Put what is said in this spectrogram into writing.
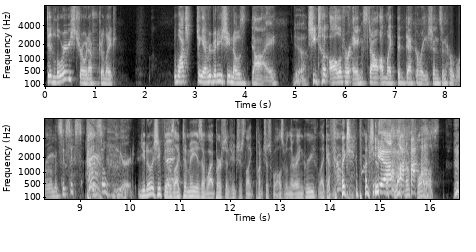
did Laurie Strode after like watching everybody she knows die? Yeah. She took all of her angst out on like the decorations in her room. It's like it's so weird. You know what she feels like to me is a white person who just like punches walls when they're angry. Like I feel like she punches Yeah. a lot of walls.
